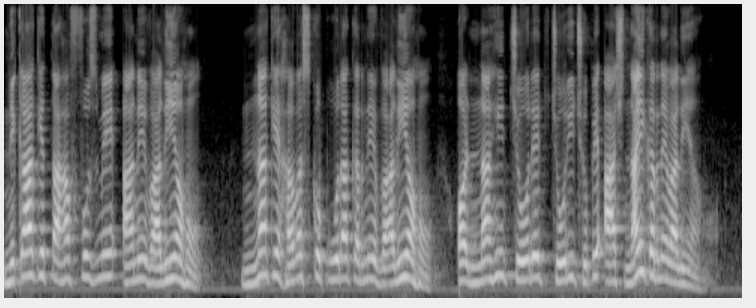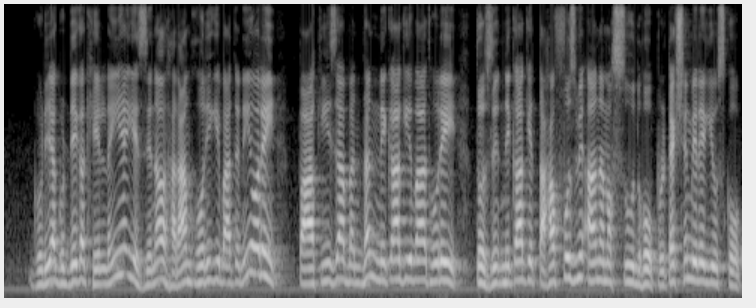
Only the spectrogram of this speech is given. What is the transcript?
निकाह के तहफ़ में आने वालियाँ हों, न के हवस को पूरा करने वालियाँ हों। और ना ही चोरे चोरी छुपे आशनाई करने वालियाँ हों। गुड़िया गुड्डे का खेल नहीं है, ये जिना और हराम खोरी की बातें नहीं हो रही, पाकिज़ा बंधन, निकाह की बात हो रही तो निकाह के तहफ़ में आना मकसूद हो, प्रोटेक्शन मिलेगी उसको।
